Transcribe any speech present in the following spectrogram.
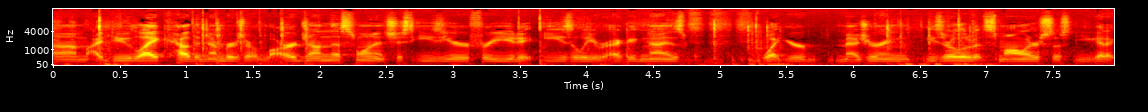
Um, I do like how the numbers are large on this one. It's just easier for you to easily recognize what you're measuring. These are a little bit smaller, so you got to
